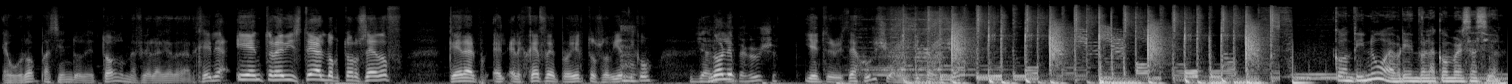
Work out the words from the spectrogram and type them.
Europa haciendo de todo. Me fui a la guerra de Argelia y entrevisté al doctor Sedov, que era el, el- el jefe del proyecto soviético. Ya no le, y entrevisté a Khrushchev, a Nikita Khrushchev. Continúa abriendo la conversación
